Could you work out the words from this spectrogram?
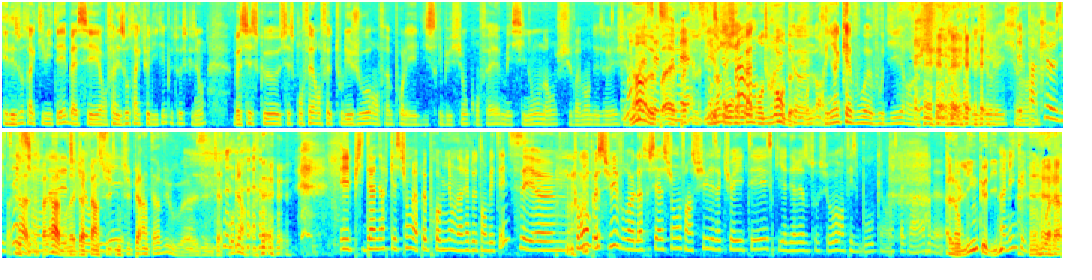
et les autres activités, bah, c'est enfin les autres actualités plutôt, excusez-moi, bah, c'est ce que c'est ce qu'on fait en fait tous les jours, enfin pour les distributions qu'on fait. Mais sinon, non, je suis vraiment désolé. j'ai Non, mais euh, pas, pas de souci. mais Non, mais j'ai excuse-moi, pas de on truc, demande, euh, on demande. rien qu'à vous à vous dire. C'est- Je suis vraiment désolé. C'est par curiosité. Pas si c'est on pas a grave, on a déjà fait un oublier. su- une super interview. euh, C'est déjà trop bien. Et puis dernière question, après promis, on arrête de t'embêter. C'est euh, comment on peut suivre l'association, enfin suivre les actualités? Est-ce qu'il y a des réseaux sociaux, un Facebook, un Instagram, euh, Alors, le LinkedIn. un LinkedIn voilà.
